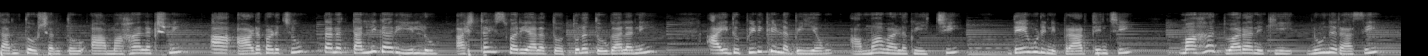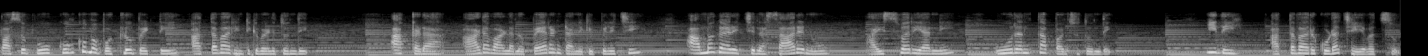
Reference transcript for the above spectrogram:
సంతోషంతో ఆ మహాలక్ష్మి ఆ ఆడపడుచు తన తల్లిగారి ఇల్లు అష్టైశ్వర్యాలతో తులతూగాలని ఐదు పిడికిళ్ళ బియ్యం అమ్మవాళ్ళకు ఇచ్చి దేవుడిని ప్రార్థించి మహాద్వారానికి నూనె రాసి పసుపు కుంకుమ బొట్లు పెట్టి అత్తవారింటికి వెళుతుంది. అక్కడ ఆడవాళ్ళను పేరంటానికి పిలిచి అమ్మగారిచ్చిన సారెను ఐశ్వర్యాన్ని ఊరంతా పంచుతుంది. ఇది అత్తవారు కూడా చేయవచ్చు.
